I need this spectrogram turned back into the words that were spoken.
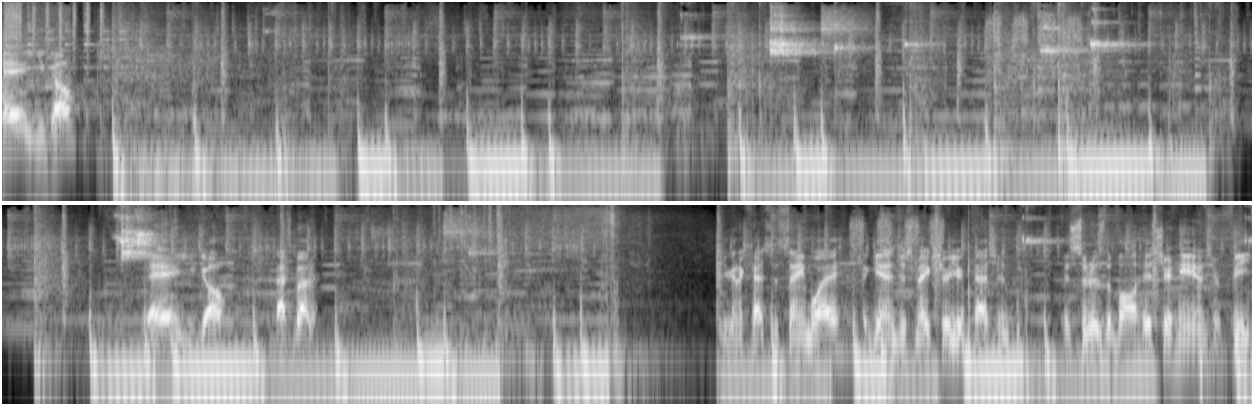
There you go. You go. That's better. You're gonna catch the same way. Again, just make sure you're catching. As soon as the ball hits your hands, your feet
